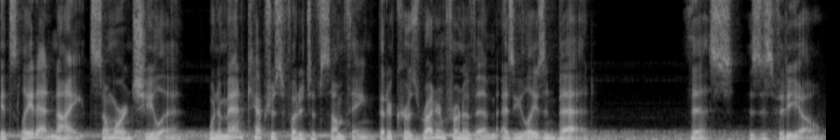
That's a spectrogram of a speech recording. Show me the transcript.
It's late at night, somewhere in Chile, when a man captures footage of something that occurs right in front of him as he lays in bed. This is his video.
